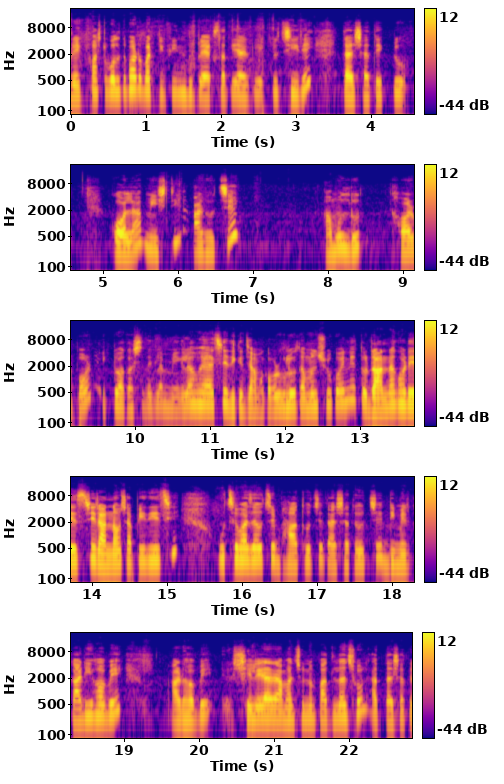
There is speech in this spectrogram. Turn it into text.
ব্রেকফাস্ট বলতে পারো বা টিফিন দুটো একসাথে আর কি একটু চিড়ে তার সাথে একটু কলা, মিষ্টি আর হচ্ছে আমুল দুধ খাওয়ার পর একটু আকাশটা দেখলাম মেঘলা হয়ে আছে, এদিকে জামা কাপড়গুলোও তেমন শুকোয়নি। তো রান্নাঘরে এসেছি, রান্নাও চাপিয়ে দিয়েছি। উচ্ছে ভাজা হচ্ছে, ভাত হচ্ছে, তার সাথে হচ্ছে ডিমের কারি হবে, আর হবে ছেলের আর আমার জন্য পাতলা ঝোল, আর তার সাথে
